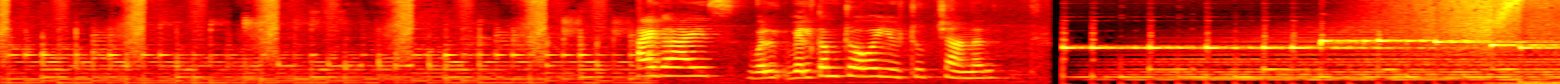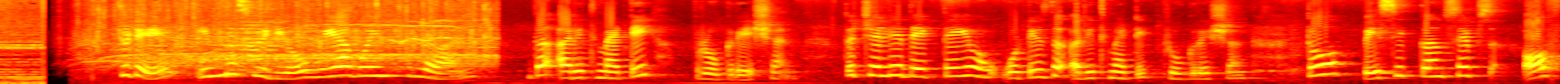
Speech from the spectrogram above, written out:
Hi guys, well, welcome to our YouTube channel. Today in this video we are going to learn the arithmetic progression. तो चलिए देखते हैं what is the arithmetic progression तो basic concept of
